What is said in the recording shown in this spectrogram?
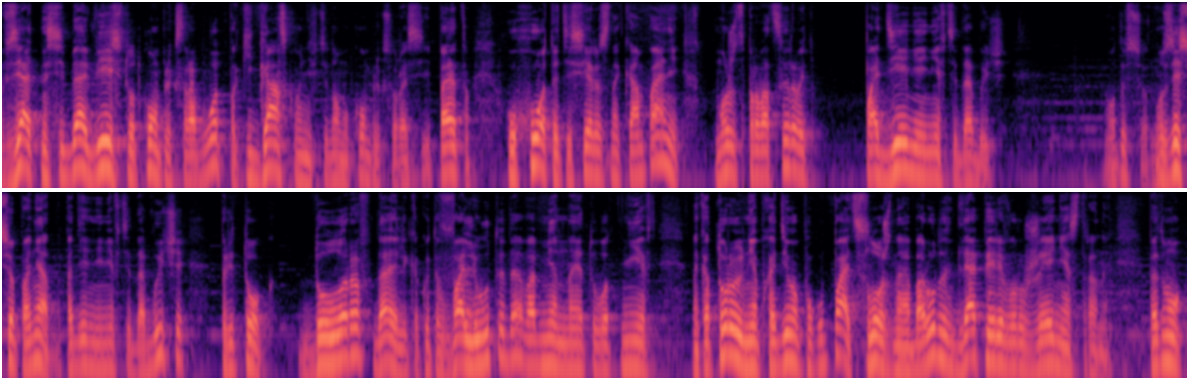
взять на себя весь тот комплекс работ по гигантскому нефтяному комплексу России. Поэтому уход этих сервисных компаний может спровоцировать падение нефтедобычи. Вот и все. Ну, здесь все понятно. Падение нефтедобычи, приток долларов, да, или какой-то валюты, да, в обмен на эту вот нефть, на которую необходимо покупать сложное оборудование для перевооружения страны. Поэтому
